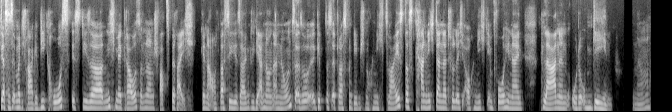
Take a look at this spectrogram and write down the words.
das ist immer die Frage, wie groß ist dieser nicht mehr grau, sondern Schwarzbereich? Genau, was Sie sagen, die Unknown Unknowns, also äh, gibt es etwas, von dem ich noch nichts weiß. Das kann ich dann natürlich auch nicht im Vorhinein planen oder umgehen. Ne?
